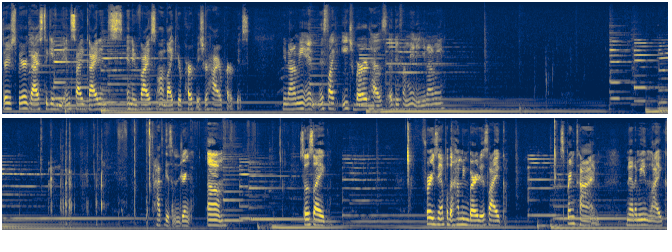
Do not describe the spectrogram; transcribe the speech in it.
they're spirit guides to give you insight, guidance, and advice on like your purpose, your higher purpose. You know what I mean? And it's like each bird has a different meaning, you know what I mean? I have to get something to drink. Um so it's like for example, the hummingbird is like springtime. You know what I mean? Like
